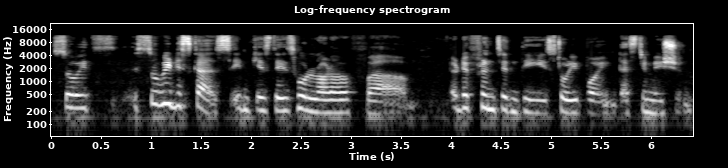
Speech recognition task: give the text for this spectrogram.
So it's so we discuss in case there is a whole lot of uh, a difference in the story point estimation.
